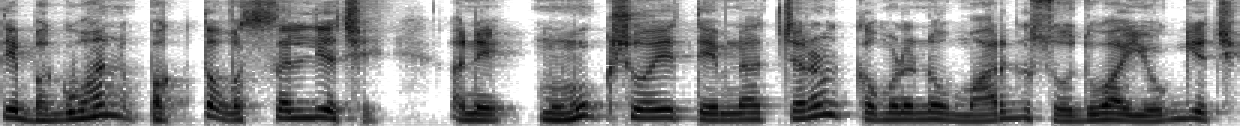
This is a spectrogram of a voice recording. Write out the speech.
તે ભગવાન ભક્ત વત્સલ્ય છે અને મુમુક્ષોએ તેમના ચરણ કમળનો માર્ગ શોધવા યોગ્ય છે.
